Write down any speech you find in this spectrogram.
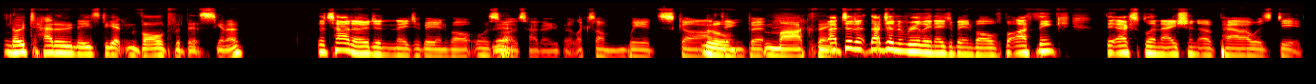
no tattoo needs to get involved with this. You know. The tattoo didn't need to be involved. Well, it's Yeah. not a tattoo, but like some weird scar Little thing. But Mark thing. that didn't that didn't really need to be involved. But I think the explanation of powers did,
